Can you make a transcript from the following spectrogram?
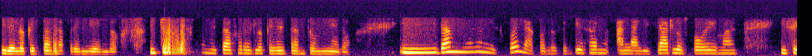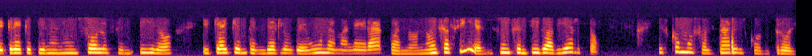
y de lo que estás aprendiendo. Y toda esta metáfora es lo que da tanto miedo. Y da miedo en la escuela cuando se empiezan a analizar los poemas y se cree que tienen un solo sentido y que hay que entenderlos de una manera cuando no es así, es un sentido abierto. Es como soltar el control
